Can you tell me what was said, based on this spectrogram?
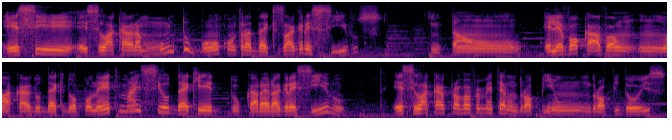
Esse, esse lacaio era muito bom contra decks agressivos. Então, ele evocava um, um lacaio do deck do oponente, mas se o deck do cara era agressivo, esse lacaio provavelmente era um drop 1, um drop 2.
